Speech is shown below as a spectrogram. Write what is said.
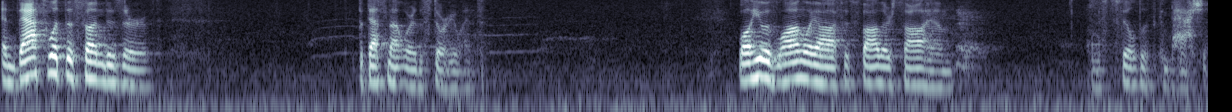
and that's what the son deserved. But that's not where the story went. While he was long way off, his father saw him and was filled with compassion,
